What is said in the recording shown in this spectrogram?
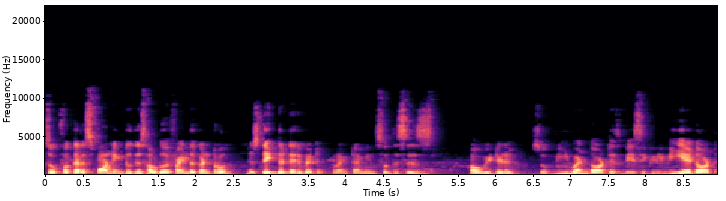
So for corresponding to this how do I find the control? Just take the derivative right? I mean so this is how we did it. So v1 dot is basically va dot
